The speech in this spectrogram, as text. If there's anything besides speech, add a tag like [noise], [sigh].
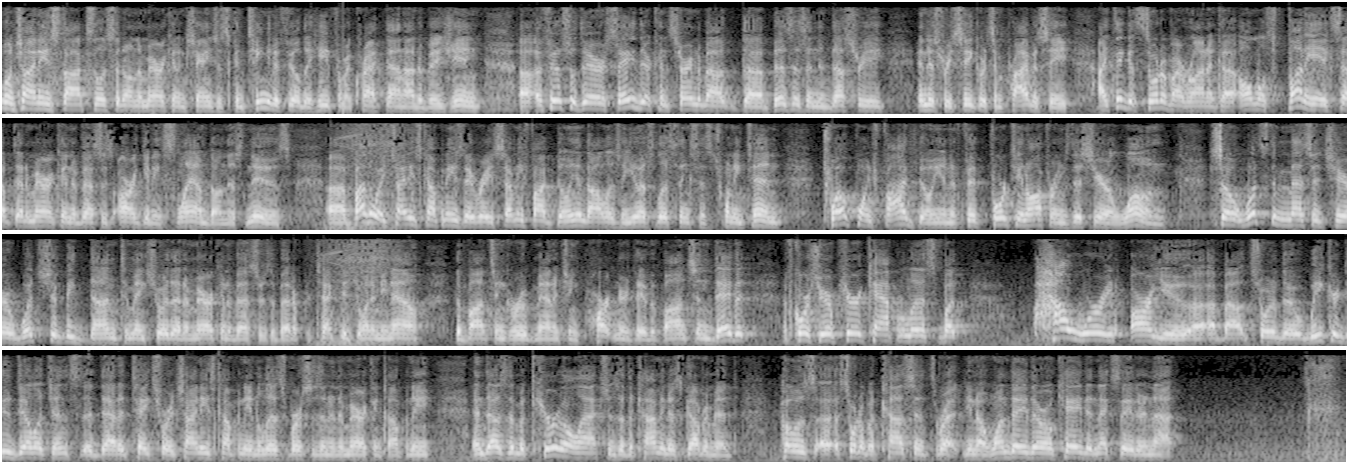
Well, Chinese stocks listed on American exchanges continue to feel the heat from a crackdown out of Beijing. Uh, officials there say they're concerned about uh, business and industry industry secrets and privacy. I think it's sort of ironic, uh, almost funny, except that American investors are getting slammed on this news. Uh, by the way, Chinese companies they raised 75 billion dollars in U.S. listings since 2010, 12.5 billion in 14 offerings this year alone. So, what's the message here? What should be done to make sure that American investors are better protected? Joining me now, the Bahnsen Group managing partner, David Bahnsen. David, of course, you're a pure capitalist, but how worried are you uh, about sort of the weaker due diligence that, it takes for a Chinese company to list versus an American company? And does the mercurial actions of the communist government pose a sort of a constant threat? You know, one day they're okay, the next day they're not.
